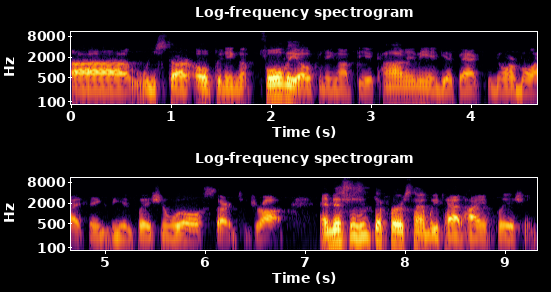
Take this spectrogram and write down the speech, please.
uh, we start opening up, fully opening up the economy and get back to normal, I think the inflation will start to drop. And this isn't the first time we've had high inflation.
